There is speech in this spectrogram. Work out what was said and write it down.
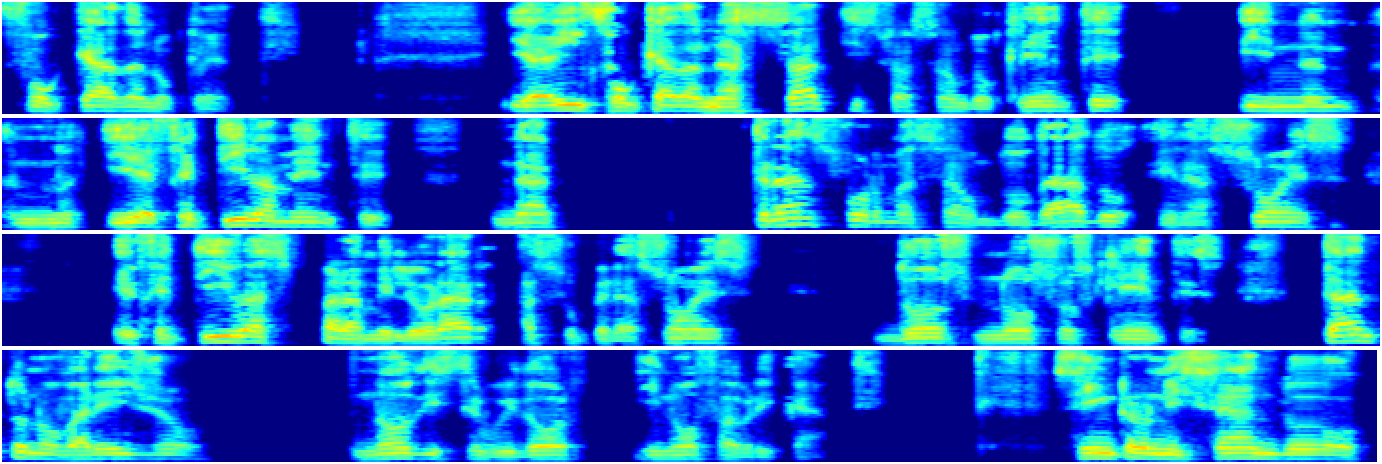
focada no cliente. E aí, focada na satisfação do cliente e, e efetivamente na transformação do dado em ações efetivas para melhorar as operações dos nossos clientes, tanto no varejo, no distribuidor e no fabricante. Sincronizando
